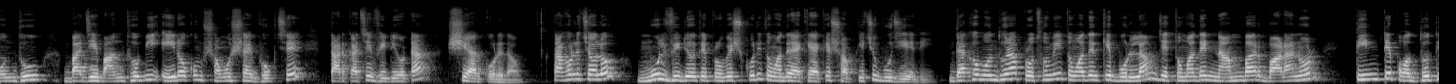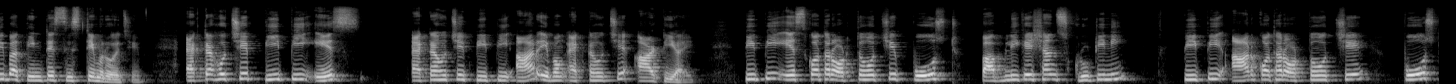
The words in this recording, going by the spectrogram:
বন্ধু বা যে বান্ধবী এই রকম সমস্যায় ভুগছে, তার কাছে ভিডিওটা শেয়ার করে দাও। তাহলে চলো মূল ভিডিওতে প্রবেশ করি, তোমাদের একে একে সব কিছু বুঝিয়ে দিই। দেখো বন্ধুরা, প্রথমেই তোমাদেরকে বললাম যে তোমাদের নাম্বার বাড়ানোর তিনটে পদ্ধতি বা তিনটে সিস্টেম রয়েছে। একটা হচ্ছে পিপিএস একটা হচ্ছে পিপিআর এবং একটা হচ্ছে আরটিআই পিপিএস কথার অর্থ হচ্ছে পোস্ট পাবলিকেশন স্ক্রুটিনি। পিপিআর কথার অর্থ হচ্ছে পোস্ট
